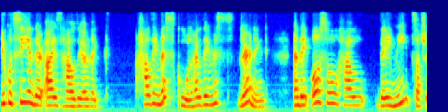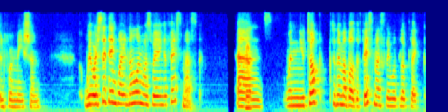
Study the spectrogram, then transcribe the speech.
you could see in their eyes how they are like how they miss school, how they miss learning and they also how they need such information. We were sitting while no one was wearing a face mask, and yeah. when you talk to them about the face mask, they would look like,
